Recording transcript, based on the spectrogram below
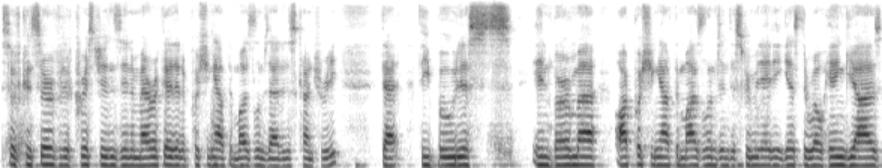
sort of conservative Christians in America that are pushing out the Muslims out of this country, that the Buddhists in Burma are pushing out the Muslims and discriminating against the Rohingyas,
